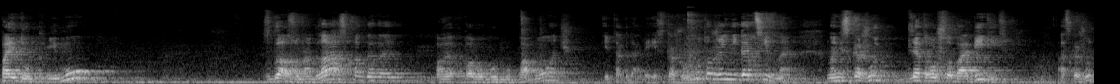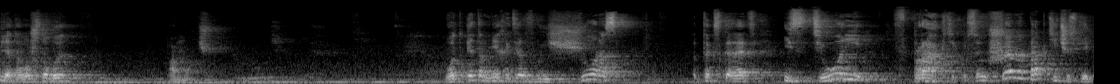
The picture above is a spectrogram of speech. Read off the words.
пойду к нему, с глазу на глаз поговорю, попробую ему помочь и так далее. И скажу ему тоже негативное, но не скажу для того, чтобы обидеть, а скажу для того, чтобы помочь. Вот это мне хотелось бы еще раз, так сказать, из теории в практику, совершенно практически,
